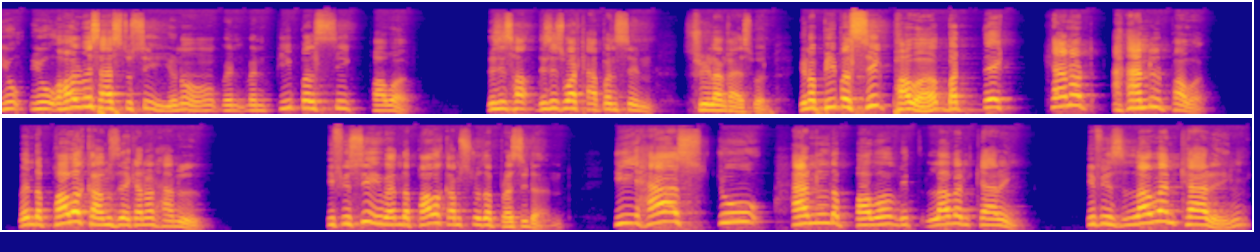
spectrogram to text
You, you always has to see, you know, when, when people seek power, this is, how, this is what happens in Sri Lanka as well. You know, people seek power, but they cannot handle power. When the power comes, they cannot handle. If you see, when the power comes to the president, he has to handle the power with love and caring. If he's love and caring,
